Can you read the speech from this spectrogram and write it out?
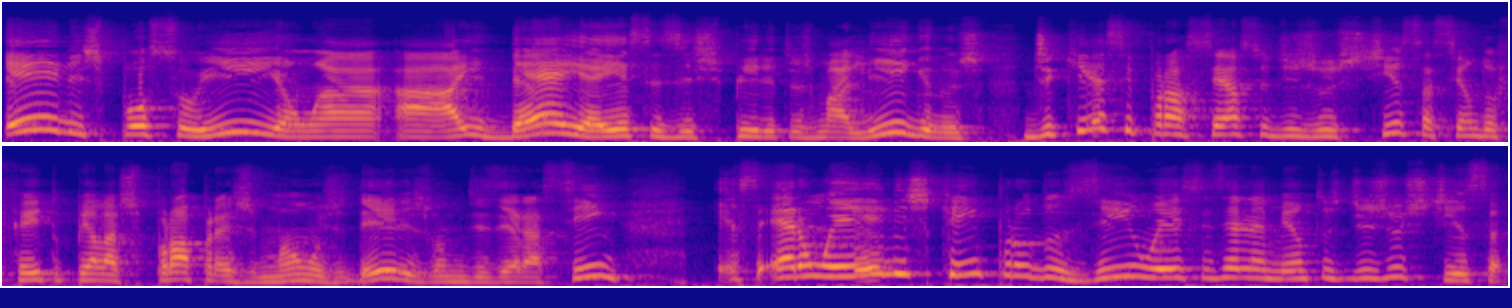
eles possuíam a, a ideia, esses espíritos malignos, de que esse processo de justiça sendo feito pelas próprias mãos deles, vamos dizer assim, eram eles quem produziam esses elementos de justiça,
